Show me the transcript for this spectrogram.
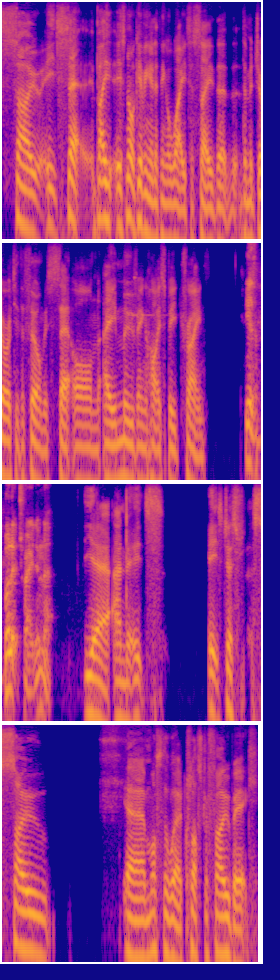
so it's set it's not giving anything away to say that the- majority of the film is set on a moving high speed train Yeah, it's a bullet train, isn't it? yeah and it's it's just so um what's the word claustrophobic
